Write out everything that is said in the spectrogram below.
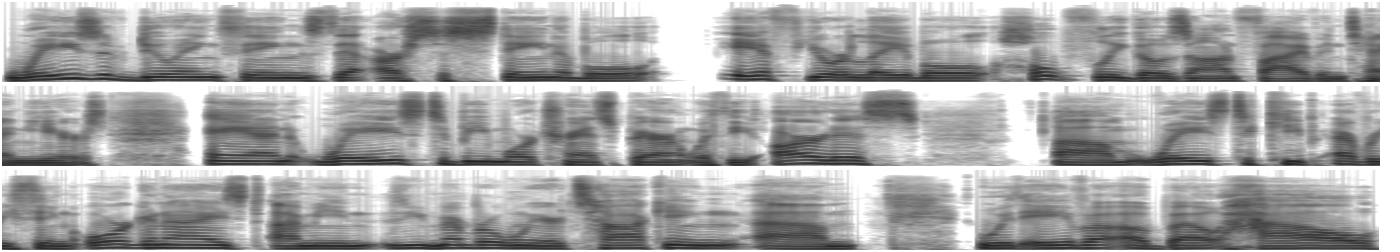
ways of doing things that are sustainable if your label hopefully goes on five and 10 years, and ways to be more transparent with the artists. Um, ways to keep everything organized. I mean, you remember when we were talking um, with Ava about how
